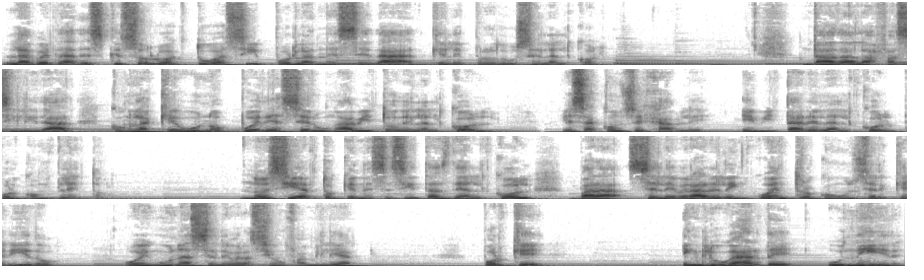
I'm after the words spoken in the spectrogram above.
la verdad es que solo actúa así por la necedad que le produce el alcohol. Dada la facilidad con la que uno puede hacer un hábito del alcohol, es aconsejable evitar el alcohol por completo. No es cierto que necesitas de alcohol para celebrar el encuentro con un ser querido o en una celebración familiar, porque en lugar de unir,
